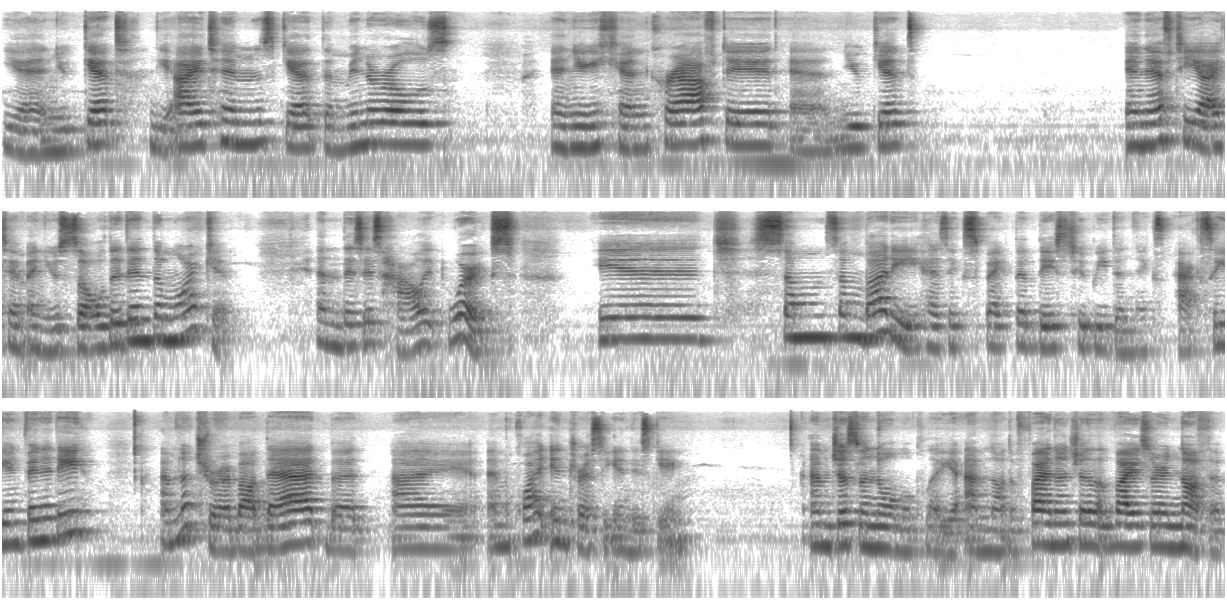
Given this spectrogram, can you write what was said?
Yeah, and you get the items, get the minerals, and you can craft it and you get an NFT item and you sold it in the market. And this is how it works. It some somebody has expected this to be the next Axie Infinity. I'm not sure about that, but I am quite interested in this game. I'm just a normal player. I'm not a financial advisor, not a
